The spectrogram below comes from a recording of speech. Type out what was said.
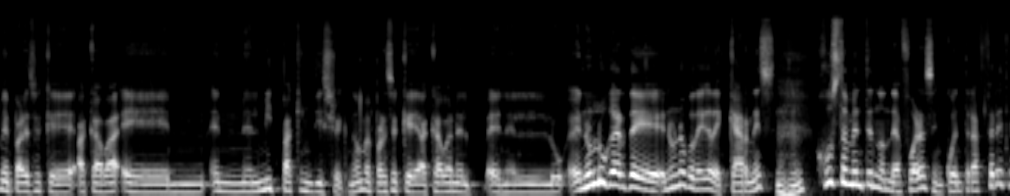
me parece que acaba en, en el Meatpacking District, ¿no? Me parece que acaba en el, en el en un lugar de, en una bodega de carnes, justamente en donde afuera se encuentra Fred,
